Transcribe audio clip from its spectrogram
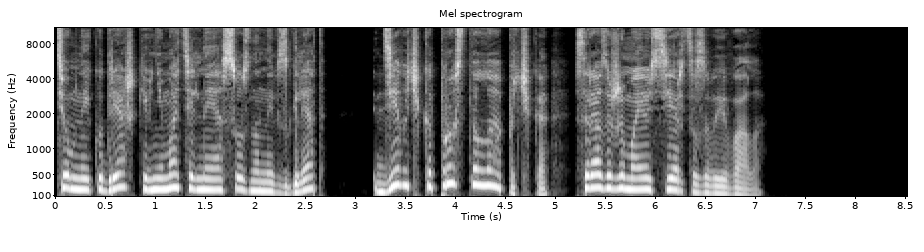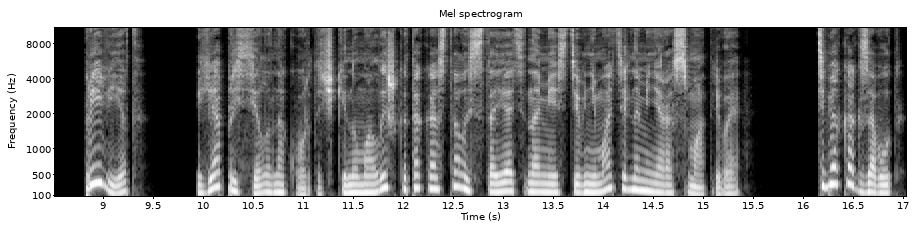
темные кудряшки, внимательный и осознанный взгляд. девочка просто лапочка, сразу же мое сердце завоевала. «Привет!» Я присела на корточки, но малышка так и осталась стоять на месте, внимательно меня рассматривая. «Тебя как зовут?»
